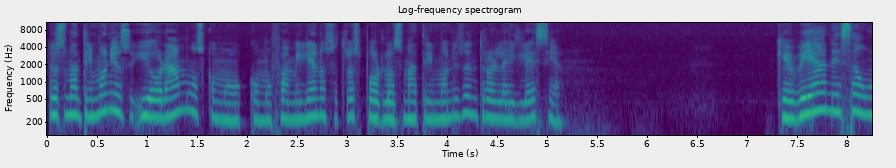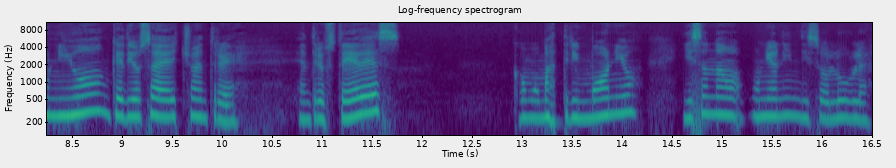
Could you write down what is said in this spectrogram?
los matrimonios y oramos como, como familia nosotros por los matrimonios dentro de la iglesia. Que vean esa unión que Dios ha hecho entre, entre ustedes como matrimonio Y es una unión indisoluble.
